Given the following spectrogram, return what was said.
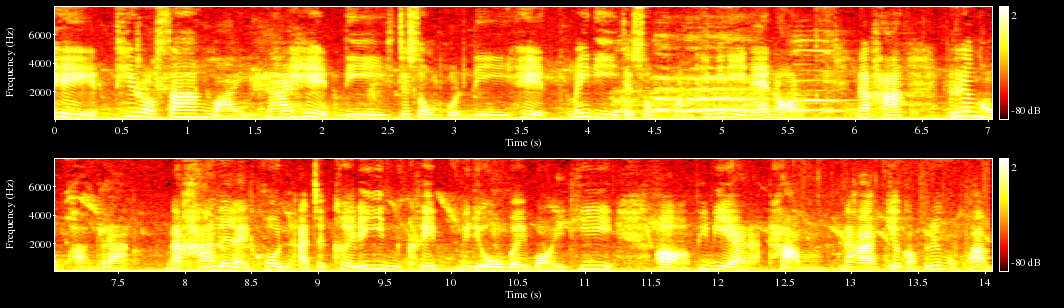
เหตุที่เราสร้างไว้นะคะเหตุดีจะส่งผลดี เหตุไม่ดีจะส่งผลที่ไม่ดีแน่นอนนะคะ เรื่องของความรักนะคะหลาย ๆ คนอาจจะเคยได้ยินคลิปวิดีโอบ่อย ๆ ที่พี่เบียร์นะทำนะคะเกี่ยวกับเรื่องของความ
